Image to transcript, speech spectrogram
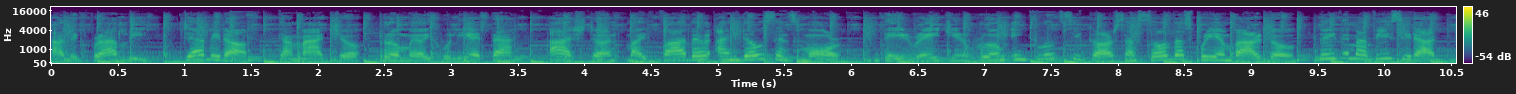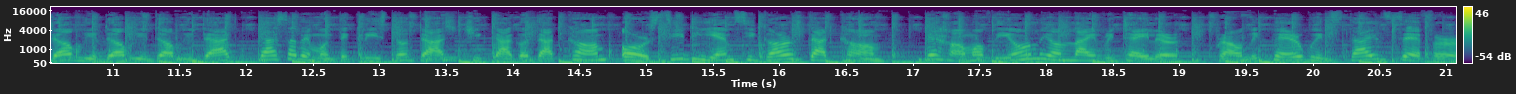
Alec Bradley, Davidoff, Camacho, Romeo y Julieta, Ashton, My Father, and dozens more. Their aging room includes cigars as sold as pre-embargo. Pay them a visit at www.casademontecristo-chicago.com or cdmcigars.com, the home of the only online retailer, proudly paired with Style Zephyr.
